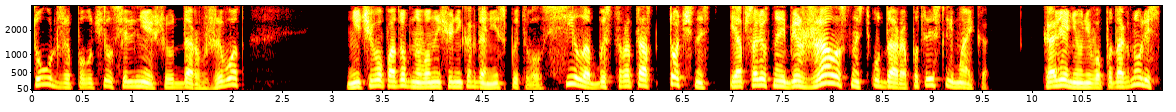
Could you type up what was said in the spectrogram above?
тут же получил сильнейший удар в живот. Ничего подобного он еще никогда не испытывал. Сила, быстрота, точность и абсолютная безжалостность удара потрясли Майка. Колени у него подогнулись,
